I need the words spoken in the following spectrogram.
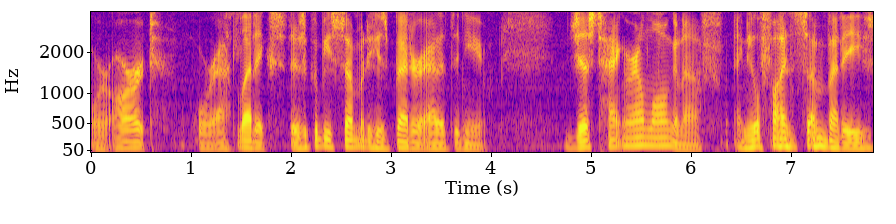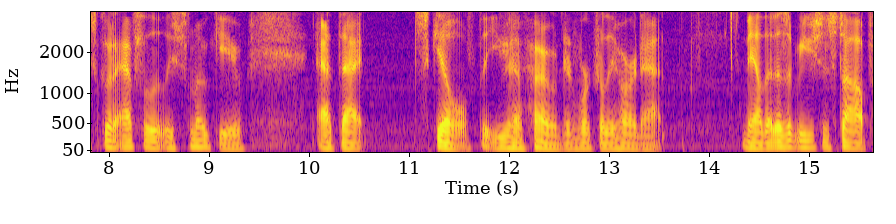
or art or athletics, there's going to be somebody who's better at it than you. Just hang around long enough and you'll find somebody who's going to absolutely smoke you at that skill that you have honed and worked really hard at. Now, that doesn't mean you should stop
